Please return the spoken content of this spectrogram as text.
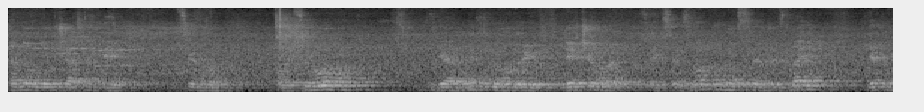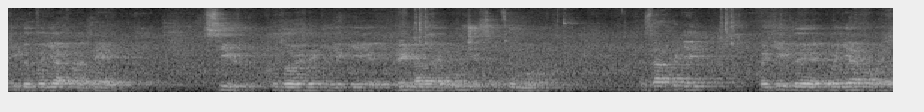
Шановні учасники цього аукціону, я не буду говорити, для чого це все зроблено, все вже знають. Я хотів би подякувати всіх художників, які приймали участь у цьому заході. Хотів би подякувати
